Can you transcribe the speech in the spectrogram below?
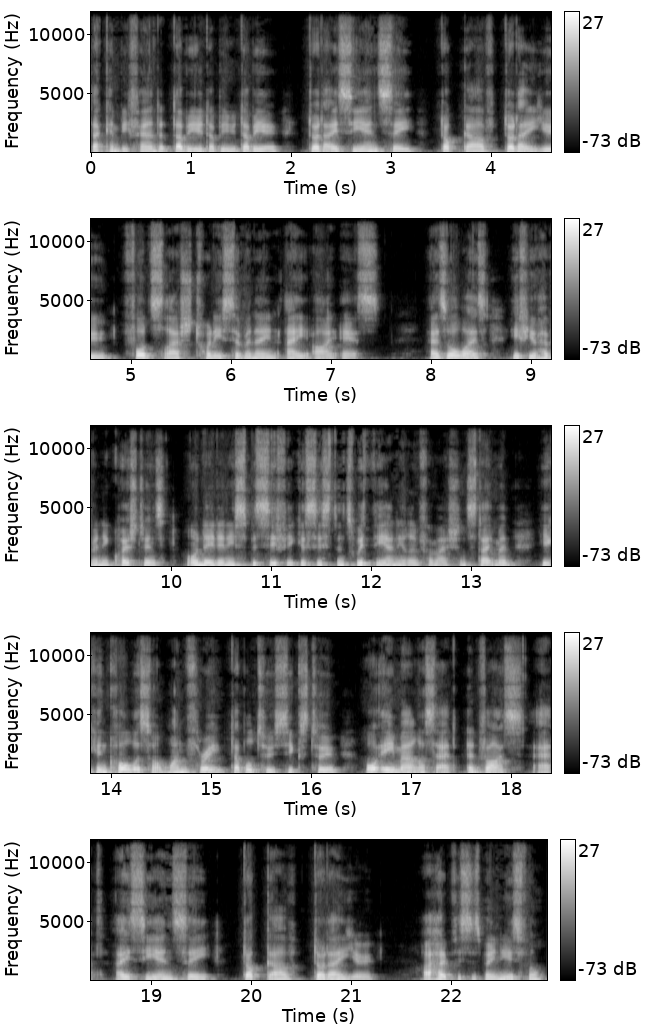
that can be found at www.acnc.gov.au forward slash 2017 AIS. As always, if you have any questions or need any specific assistance with the Annual Information Statement, you can call us on 132262 or email us at advice at acnc.gov.au. I hope this has been useful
